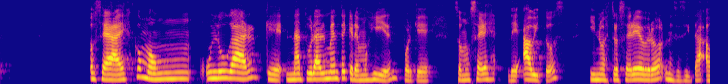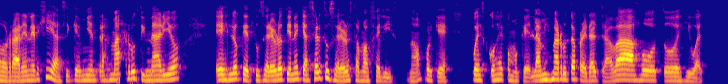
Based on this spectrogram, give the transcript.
o sea, es como un, un lugar que naturalmente queremos ir porque somos seres de hábitos y nuestro cerebro necesita ahorrar energía. Así que mientras más rutinario es lo que tu cerebro tiene que hacer, tu cerebro está más feliz, ¿no? Porque pues coge como que la misma ruta para ir al trabajo, todo es igual.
